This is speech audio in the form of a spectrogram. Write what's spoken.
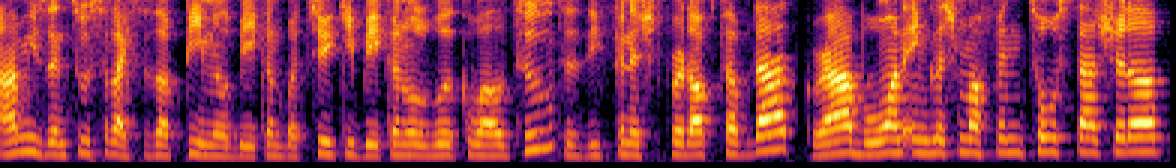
I'm using two slices of peameal bacon, but turkey bacon will work well too. This is the finished product of that. Grab one English muffin, toast that shit up,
